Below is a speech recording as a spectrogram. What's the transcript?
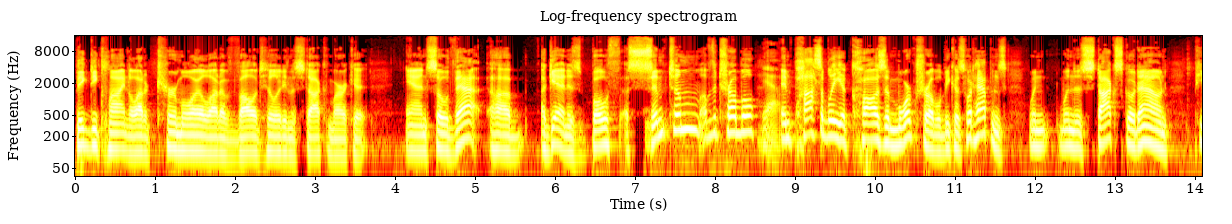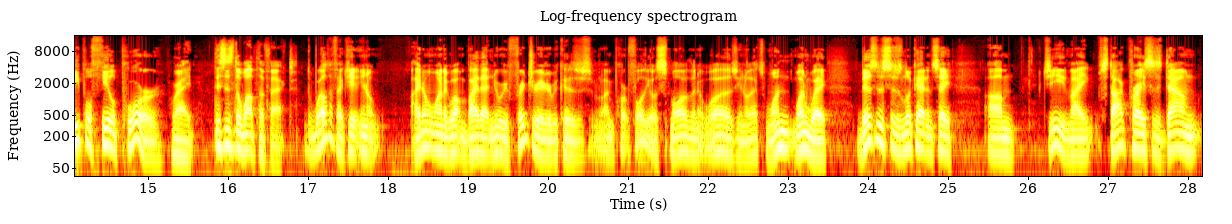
big decline, a lot of turmoil, a lot of volatility in the stock market. And so that, uh, again, is both a symptom of the trouble yeah. and possibly a cause of more trouble because what happens when, when the stocks go down, people feel poorer. Right. This is the wealth effect. The wealth effect. You, you know, I don't want to go out and buy that new refrigerator because my portfolio is smaller than it was. You know, that's one, one way. Businesses look at it and say, um, gee, my stock price is down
